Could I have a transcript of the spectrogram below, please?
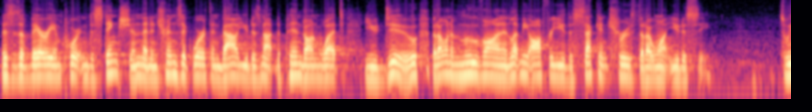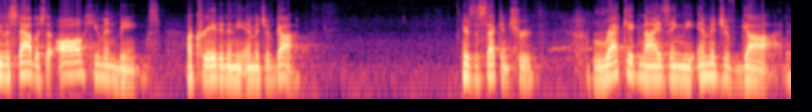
this is a very important distinction that intrinsic worth and value does not depend on what you do. But I want to move on and let me offer you the second truth that I want you to see. So we've established that all human beings are created in the image of God. Here's the second truth recognizing the image of God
